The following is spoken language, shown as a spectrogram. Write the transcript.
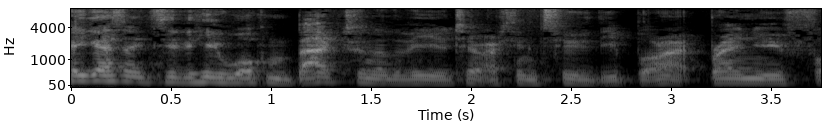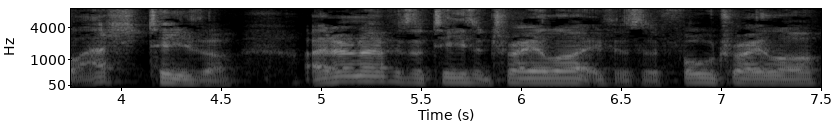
Hey guys, TV here, welcome back to another video to reacting to the brand new Flash teaser. I don't know if it's a teaser trailer, if it's a full trailer,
